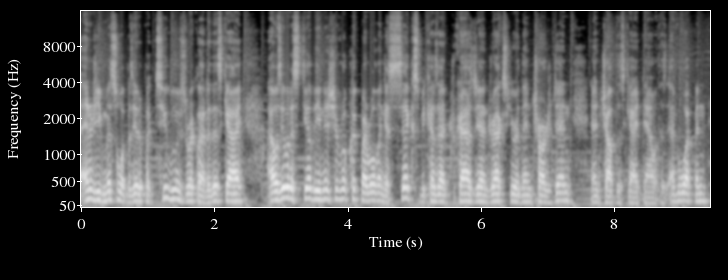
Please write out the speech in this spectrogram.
energy missile weapon. I was able to put two wounds directly out of this guy. I was able to steal the initiative real quick by rolling a 6 because that Kazjan Draxgear then charged in and chopped this guy down with his heavy weapon.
